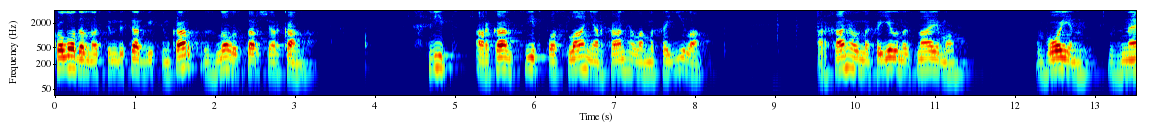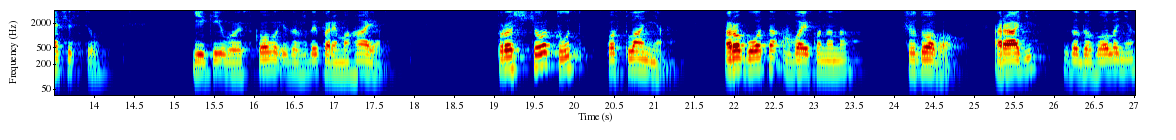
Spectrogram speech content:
Колода в нас 78 карт, знову старший аркан. Світ. Аркан світ послання Архангела Михаїла. Архангел Михаїл ми знаємо, воїн з нечистю, який обов'язково і завжди перемагає. Про що тут послання? Робота виконана чудово. Радість, задоволення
